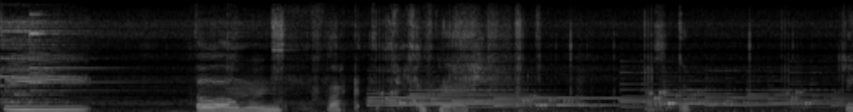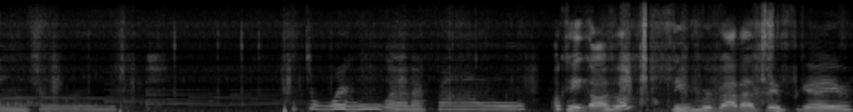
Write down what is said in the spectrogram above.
see. Oh, I'm infected. Okay. Let's go. Danger. It's a I fall. Okay, guys, I'm super bad at this game.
